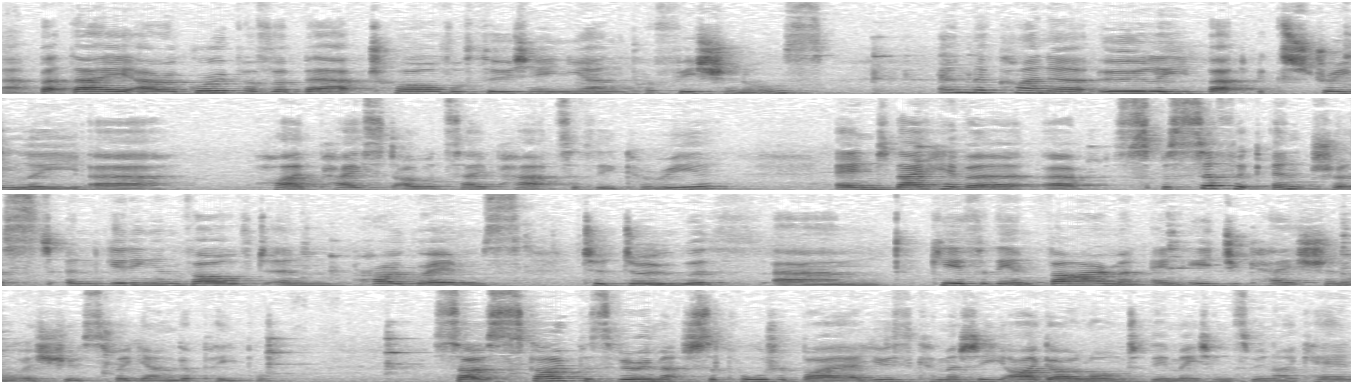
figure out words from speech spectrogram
uh, but they are a group of about 12 or 13 young professionals in the kind of early but extremely uh, high-paced, I would say, parts of their career and they have a, a, specific interest in getting involved in programs to do with um, care for the environment and educational issues for younger people. So Scope is very much supported by our youth committee. I go along to their meetings when I can.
